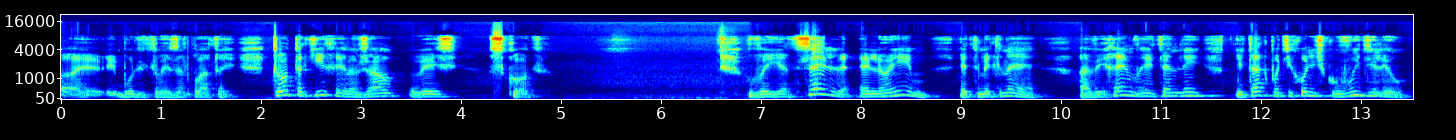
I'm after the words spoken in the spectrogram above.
э, и будет твоей зарплатой, то таких и рожал весь скот. В Яцель Элоим, это Микне, Авихем Вейтенли. И так потихонечку выделил,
